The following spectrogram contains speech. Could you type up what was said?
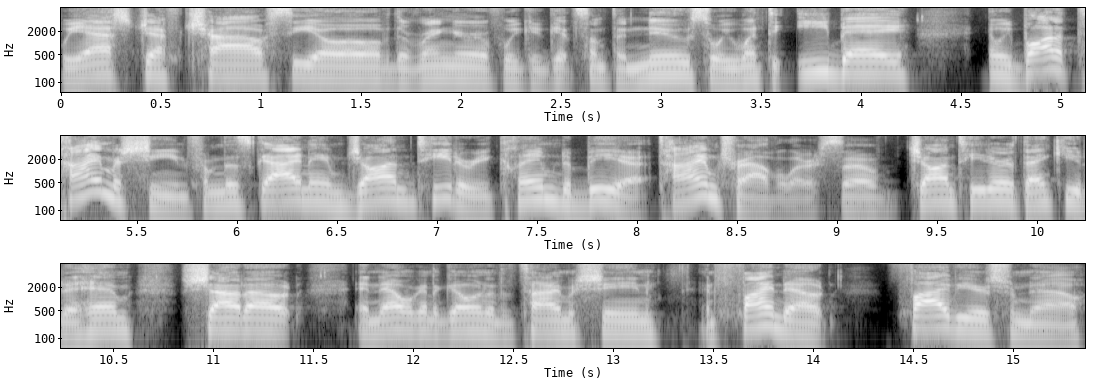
we asked Jeff Chow, COO of The Ringer, if we could get something new. So we went to eBay and we bought a time machine from this guy named John Titor. He claimed to be a time traveler. So, John Titor, thank you to him. Shout out. And now we're going to go into the time machine and find out five years from now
